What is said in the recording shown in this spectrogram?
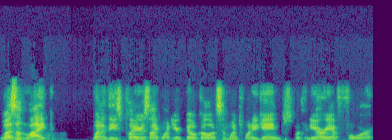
wasn't like one of these players like one year Bill Gullickson 120 games with an ERA of four.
